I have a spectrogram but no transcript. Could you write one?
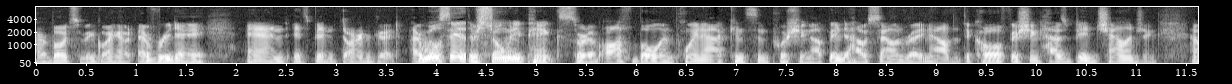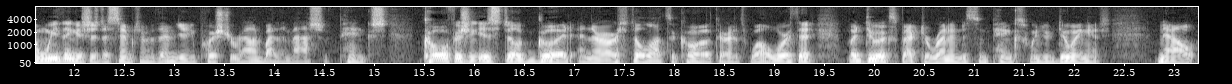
Our boats have been going out every day and it's been darn good. I will say that there's so many pinks sort of off Bowen and Point Atkinson pushing up into Howe Sound right now that the coho fishing has been challenging. And we think it's just a symptom of them getting pushed around by the massive pinks coho fishing is still good and there are still lots of coho out there and it's well worth it, but do expect to run into some pinks when you're doing it. Now,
